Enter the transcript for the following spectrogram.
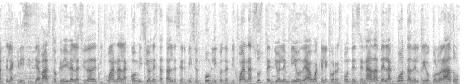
Ante la crisis de abasto que vive la ciudad de Tijuana, la Comisión Estatal de Servicios Públicos de Tijuana suspendió el envío de agua que le corresponde en Ensenada de la cuota del río Colorado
